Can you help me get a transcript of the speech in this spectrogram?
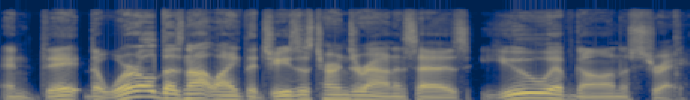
And they, the world does not like that Jesus turns around and says, You have gone astray.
